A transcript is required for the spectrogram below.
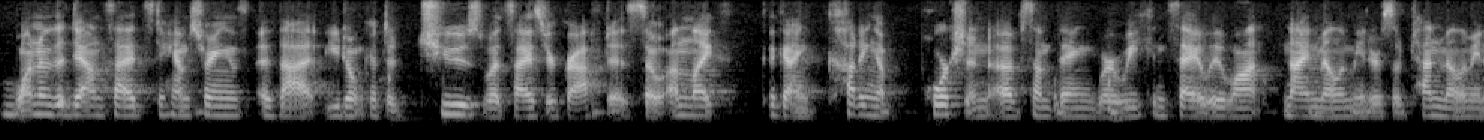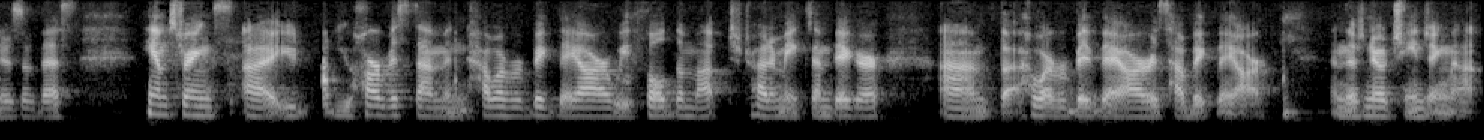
one of the downsides to hamstrings is that you don't get to choose what size your graft is. So unlike, again, cutting a portion of something where we can say we want nine millimeters or 10 millimeters of this, hamstrings, uh, you, you harvest them and however big they are, we fold them up to try to make them bigger. Um, but however big they are is how big they are. And there's no changing that.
